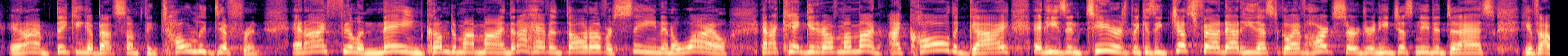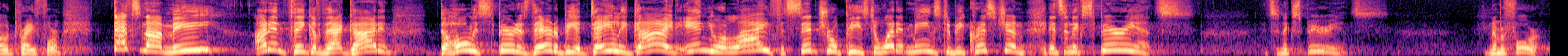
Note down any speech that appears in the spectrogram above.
and I'm thinking about something totally different, and I feel a name come to my mind that I haven't thought of or seen in a while, and I can't get it off my mind. I call the guy, and he's in tears because he just found out he has to go have heart surgery, and he just needed to ask if I would pray for him. That's not me. I didn't think of that guy. The Holy Spirit is there to be a daily guide in your life, a central piece to what it means to be Christian. It's an experience. It's an experience. Number four,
